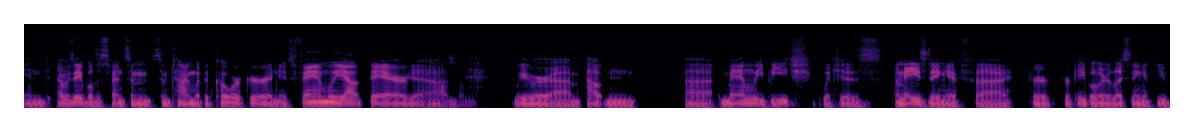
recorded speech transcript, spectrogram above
and I was able to spend some some time with a coworker and his family out there. Um, awesome. We were um, out in uh, Manly Beach, which is amazing. If uh, for for people who are listening, if you've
